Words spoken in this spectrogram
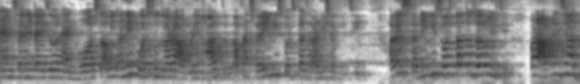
હેન્ડ સેનિટાઈઝર હેન્ડ વોશ આવી અનેક વસ્તુ દ્વારા આપણે હાથ, આપણા શરીરની સ્વચ્છતા જાળવી શકીએ છીએ. હવે શરીરની સ્વચ્છતા તો જરૂરી છે, પણ આપણે જ્યાં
